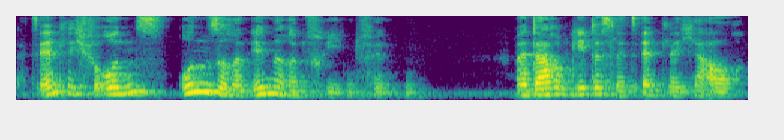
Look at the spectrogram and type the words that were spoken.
letztendlich für uns unseren inneren Frieden finden. Weil darum geht es letztendlich ja auch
